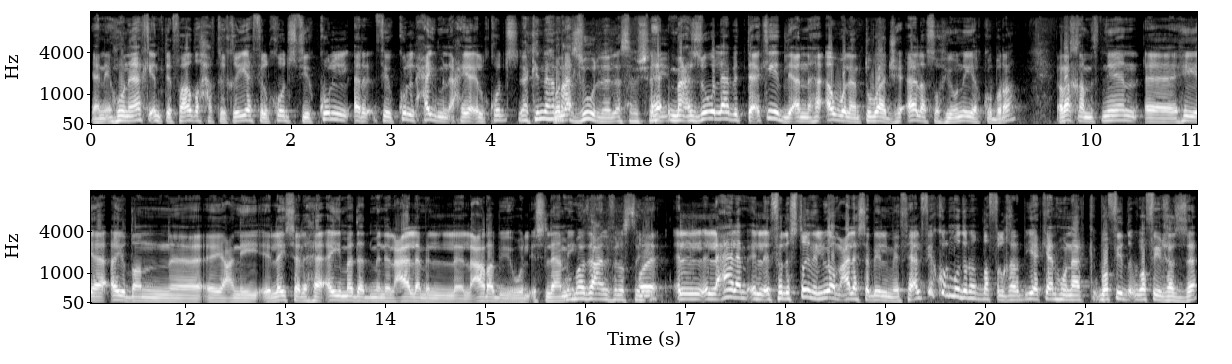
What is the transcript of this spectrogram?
يعني هناك انتفاضة حقيقية في القدس في كل في كل حي من أحياء القدس. لكنها معزولة للأسف الشديد. معزولة بالتأكيد لأنها أولا تواجه آلة صهيونية كبرى رقم اثنين آه، هي أيضا آه، يعني ليس لها أي مدد من العالم العربي والإسلامي وماذا عن الفلسطيني؟ العالم الفلسطيني اليوم على سبيل المثال في كل مدن الضفة الغربية كان هناك وفي وفي غزة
